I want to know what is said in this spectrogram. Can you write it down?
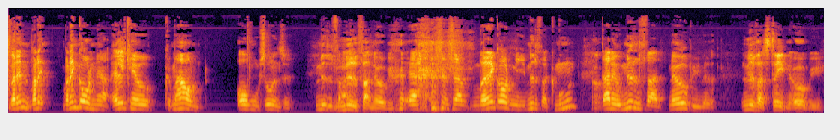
Hvordan, hvordan, hvordan går den her? Alle kan jo København, Aarhus, Odense, Middelfart. Middelfart Nørreby. ja, så hvordan går den i Middelfart Kommune? Ja. Der er det jo Middelfart Nørreby, vel? Middelfart Striben Åby.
